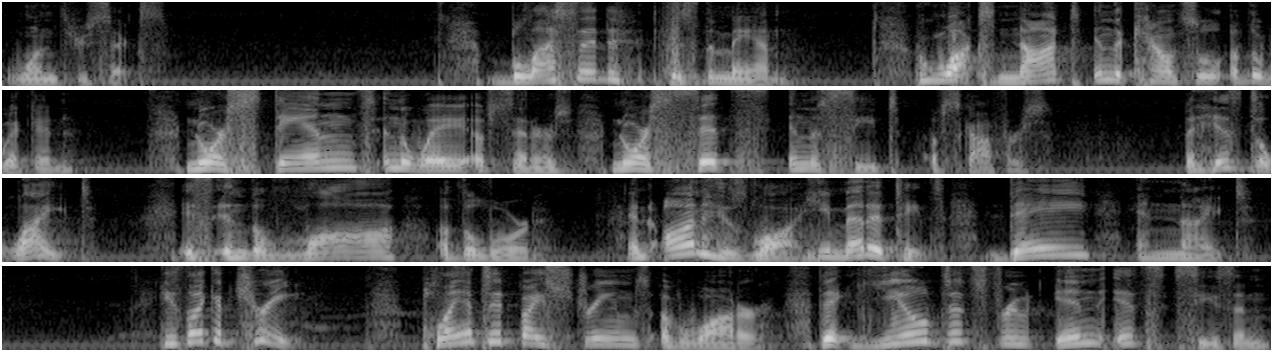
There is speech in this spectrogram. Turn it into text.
1 through 6. Blessed is the man who walks not in the counsel of the wicked, nor stands in the way of sinners, nor sits in the seat of scoffers. But his delight is in the law of the Lord. And on his law he meditates day and night. He's like a tree planted by streams of water that yields its fruit in its season,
